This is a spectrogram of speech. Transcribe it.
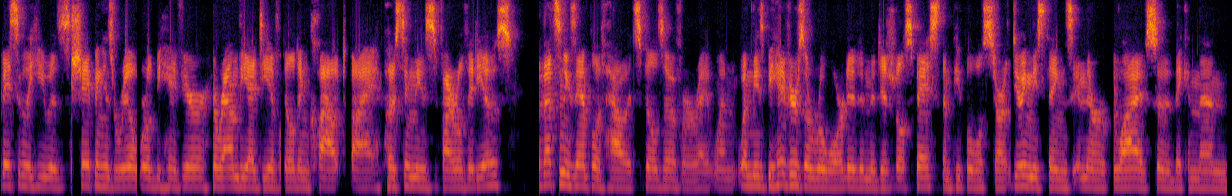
Basically, he was shaping his real world behavior around the idea of building clout by posting these viral videos. But that's an example of how it spills over, right? When when these behaviors are rewarded in the digital space, then people will start doing these things in their lives so that they can then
